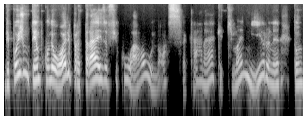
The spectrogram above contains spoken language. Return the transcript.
depois de um tempo, quando eu olho para trás, eu fico, uau, nossa, caraca, que maneiro, né? Então,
